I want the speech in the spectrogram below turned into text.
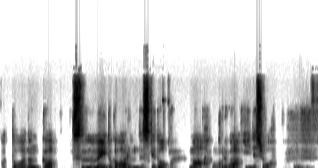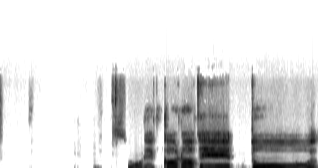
あとはなんか、ツーウェイとかはあるんですけど、まあうん、これはいいでしょう。それから、えーっと、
